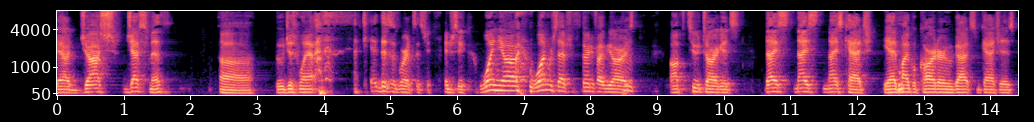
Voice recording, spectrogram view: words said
Yeah, Josh, Jeff Smith, uh, who just went out. this is where it's interesting. One yard, one reception for 35 yards off two targets. Nice, nice, nice catch. You had Michael Carter who got some catches.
